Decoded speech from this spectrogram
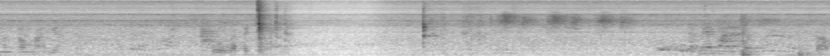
มันก็มาเยอะคือว่าตะแก่นะเดี๋ยวแม่มานะครับ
